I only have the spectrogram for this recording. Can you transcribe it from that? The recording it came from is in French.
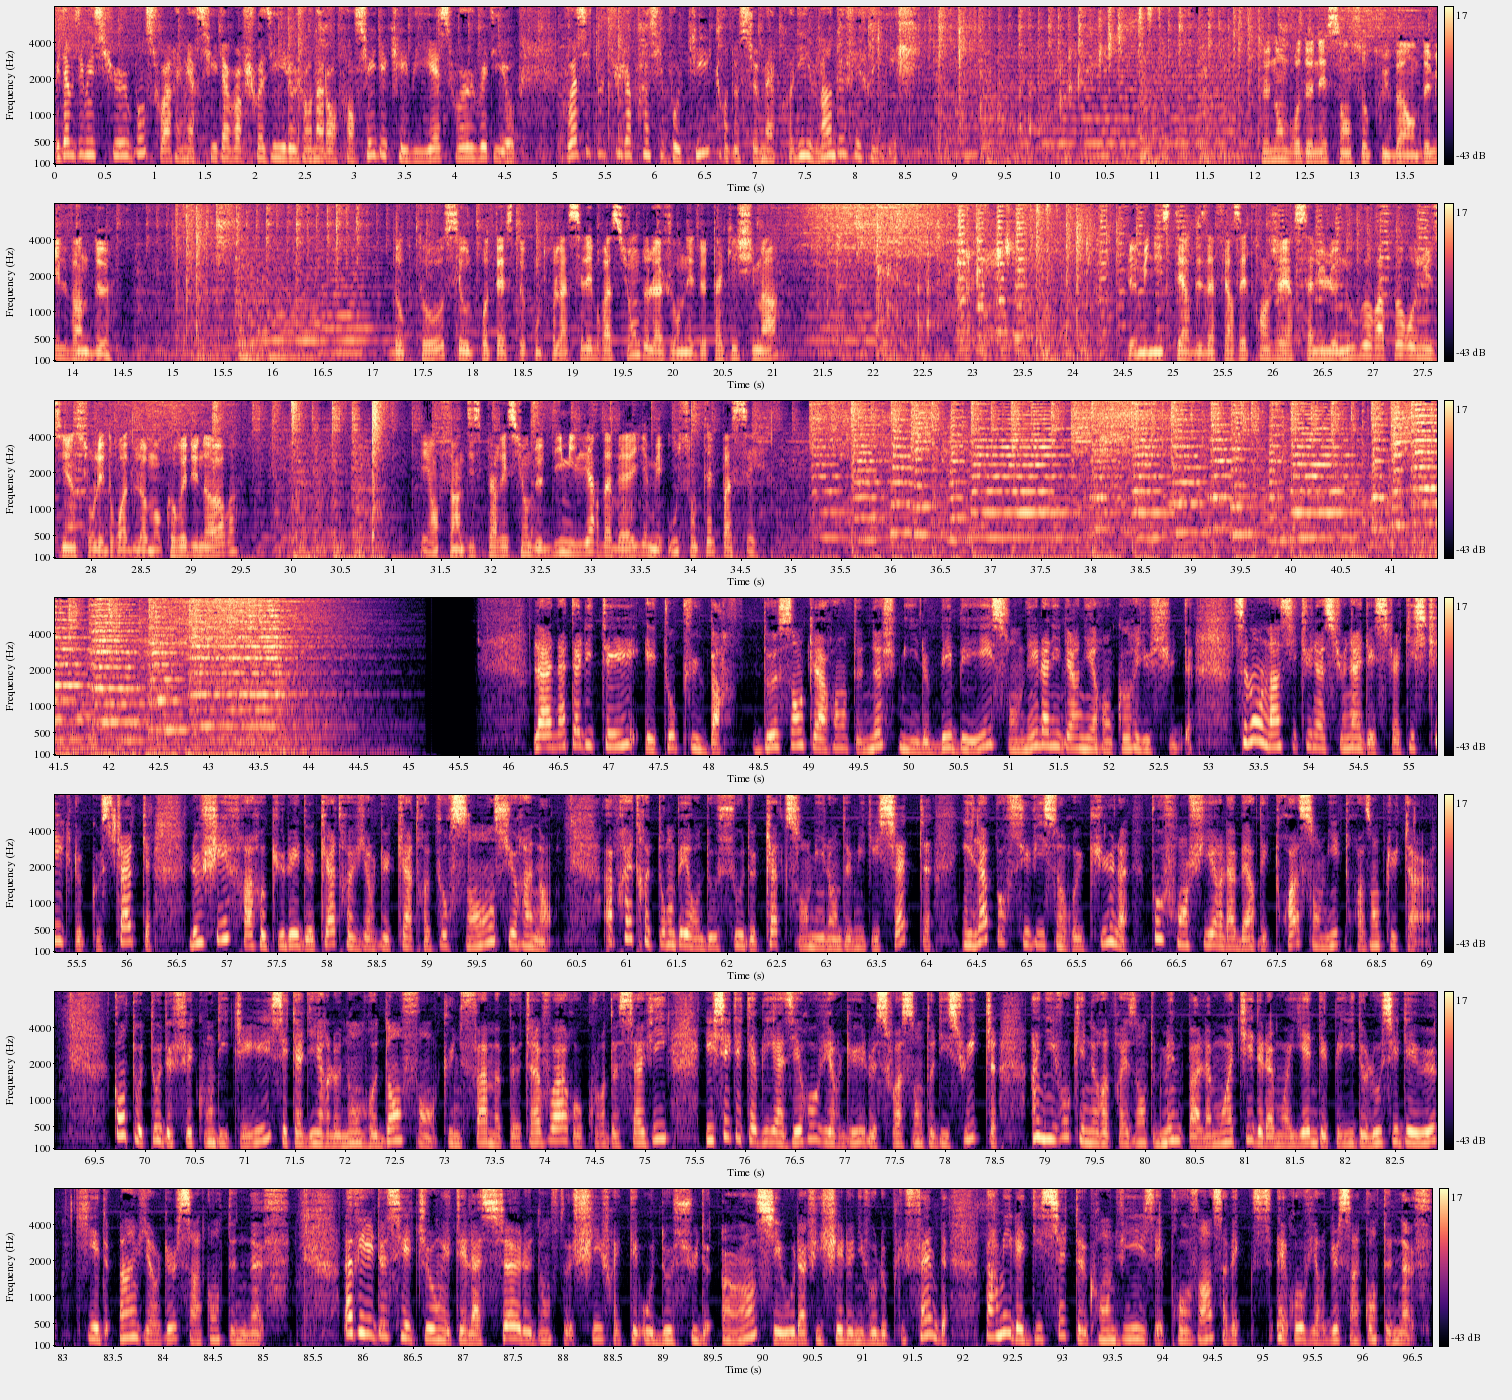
Mesdames et messieurs, bonsoir et merci d'avoir choisi le journal en français de KBS World Radio. Voici tout de suite les principaux titres de ce mercredi 22 février. Le nombre de naissances au plus bas en 2022. Docto, Séoul proteste contre la célébration de la journée de Takeshima. Le ministère des Affaires étrangères salue le nouveau rapport onusien sur les droits de l'homme en Corée du Nord. Et enfin, disparition de 10 milliards d'abeilles, mais où sont-elles passées? La natalité est au plus bas. 249 000 bébés sont nés l'année dernière en Corée du Sud. Selon l'Institut national des statistiques, le COSTAT, le chiffre a reculé de 4,4% sur un an. Après être tombé en dessous de 400 000 en 2017, il a poursuivi son recul pour franchir la barre des 300 000 trois ans plus tard. Quant au taux de fécondité, c'est-à-dire le nombre d'enfants qu'une femme peut avoir au cours de sa vie, il s'est établi à 0,78, un niveau qui ne représente même pas la moitié de la moyenne des pays de l'OCDE, qui est de 1,59. La ville de Sejong était la seule dont ce chiffre était au-dessus de 1, Séoul affichait le niveau le plus faible parmi les 17 grandes villes et provinces avec 0,59.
